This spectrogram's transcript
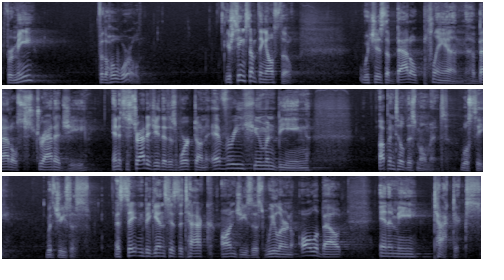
for me, for the whole world. You're seeing something else, though, which is a battle plan, a battle strategy. And it's a strategy that has worked on every human being up until this moment, we'll see, with Jesus. As Satan begins his attack on Jesus, we learn all about enemy tactics.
